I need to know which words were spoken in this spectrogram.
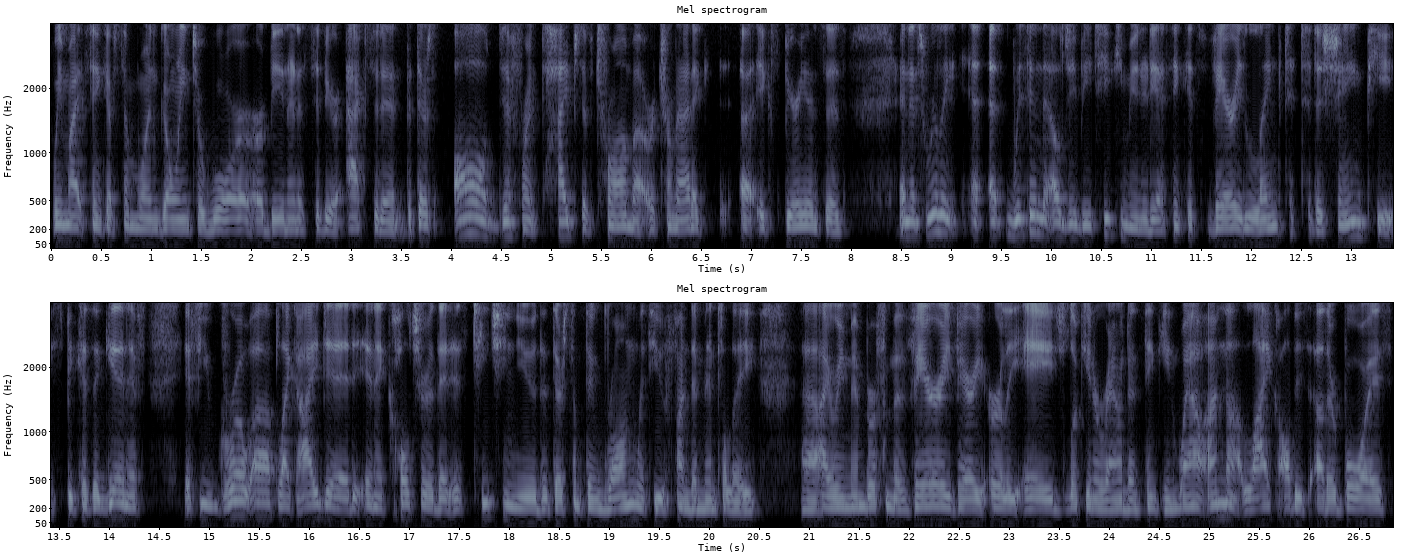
we might think of someone going to war or being in a severe accident, but there's all different types of trauma or traumatic uh, experiences. And it's really uh, uh within the LGBT community, I think it's very linked to the shame piece because again, if if you grow up like I did in a culture that is teaching you that there's something wrong with you fundamentally, uh, I remember from a very very early age looking around and thinking, "Wow, I'm not like all these other boys.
